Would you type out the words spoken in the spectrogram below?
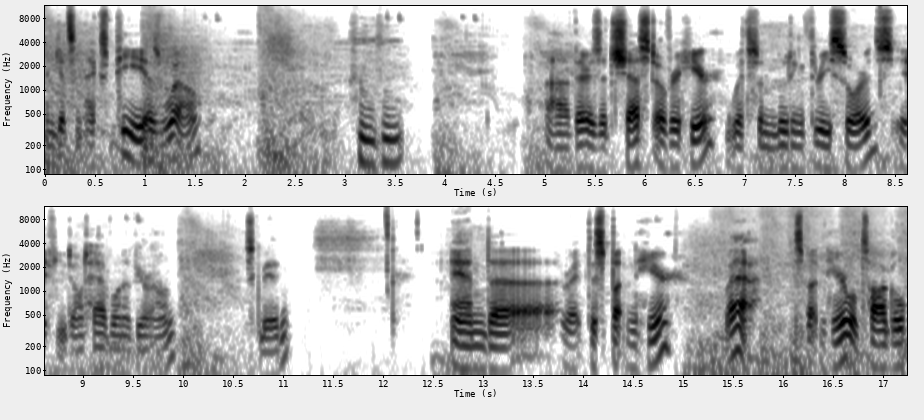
and get some XP as well. Uh, there is a chest over here with some looting three swords if you don't have one of your own. Squid. And uh, right, this button here. Wow, this button here will toggle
